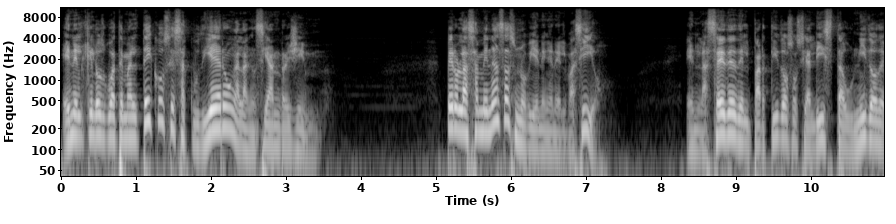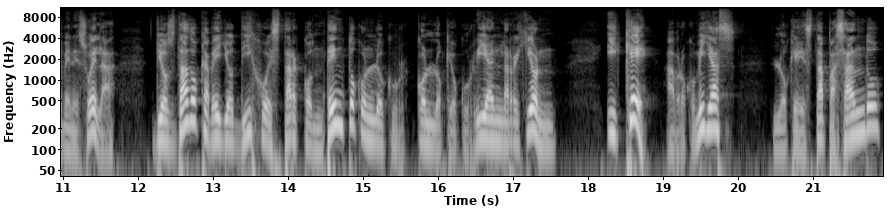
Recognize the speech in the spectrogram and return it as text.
en el que los guatemaltecos se sacudieron al anciano régimen. Pero las amenazas no vienen en el vacío. En la sede del Partido Socialista Unido de Venezuela, Diosdado Cabello dijo estar contento con lo, con lo que ocurría en la región y que, abro comillas, lo que está pasando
